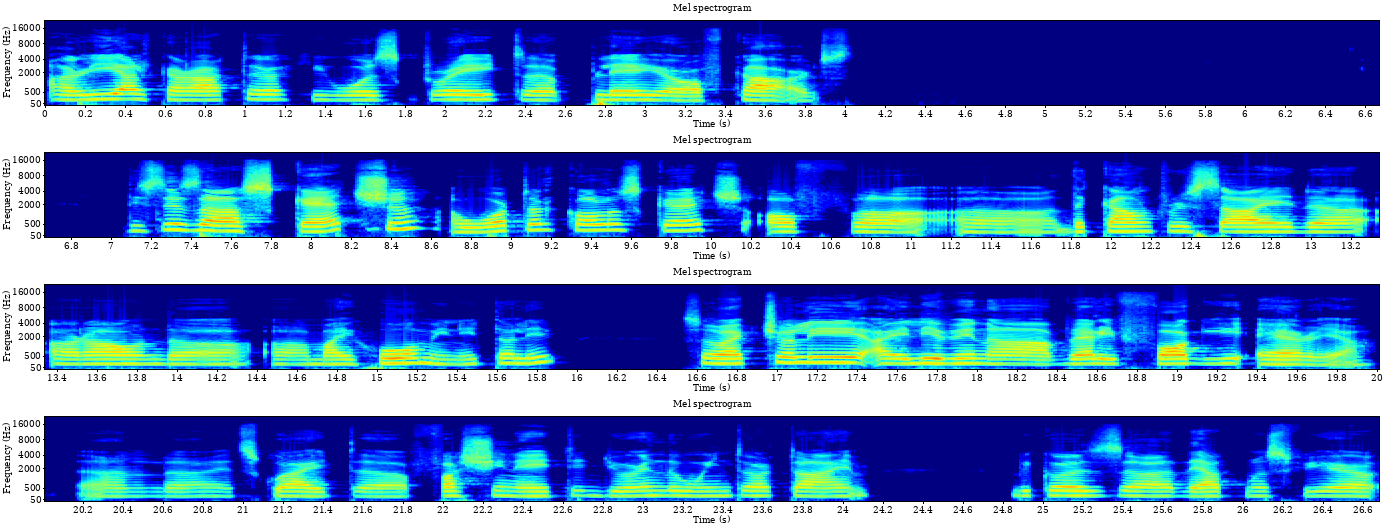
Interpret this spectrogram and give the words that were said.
a real character. He was great uh, player of cards. This is a sketch, a watercolor sketch of uh, uh, the countryside uh, around my home in Italy. So actually, I live in a very foggy area, and uh, it's quite fascinating during the winter time because the atmosphere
